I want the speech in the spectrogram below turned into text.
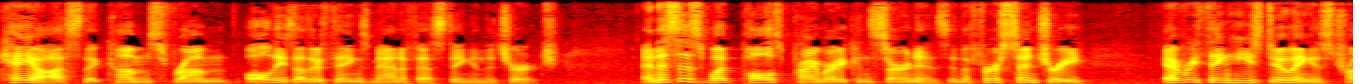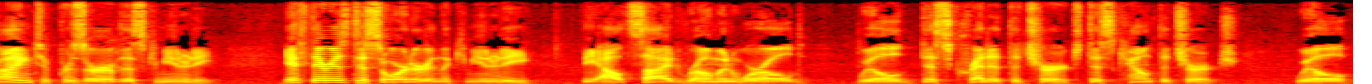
chaos that comes from all these other things manifesting in the church. And this is what Paul's primary concern is. In the first century, everything he's doing is trying to preserve this community. If there is disorder in the community, the outside Roman world will discredit the church, discount the church, will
